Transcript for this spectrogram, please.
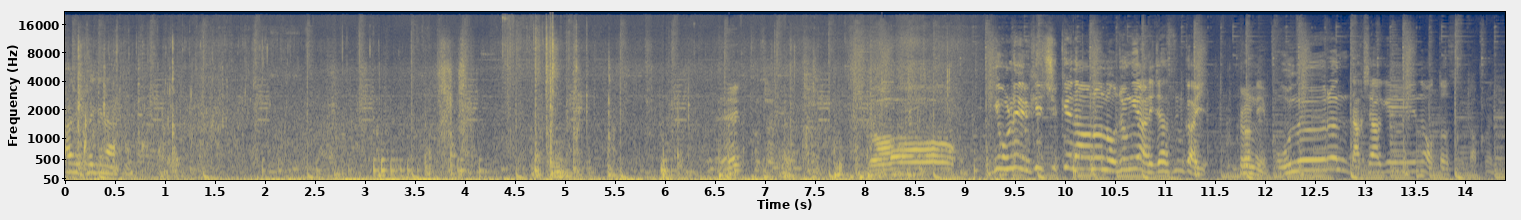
아주 크진 않다 네, 감사합니다. 야, 이게 원래 이렇게 쉽게 나오는 어종이 아니지 않습니까? 이- 그럼요. 오늘은 낚시하기는 어떻습니까? 프로님?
